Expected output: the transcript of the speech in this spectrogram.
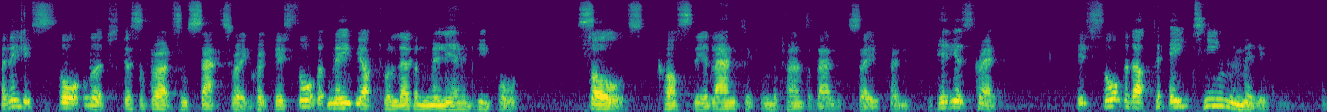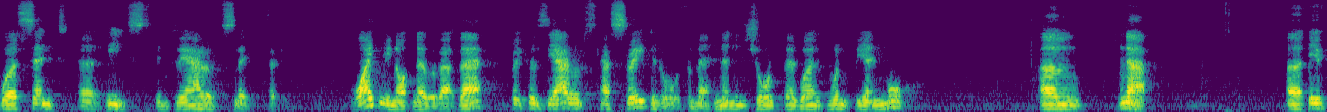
I think it's thought that, just to throw out some stats very quickly, it's thought that maybe up to 11 million people sold across the Atlantic in the transatlantic slave trade. Hideous trade. It's thought that up to 18 million were sent uh, east into the Arab slave trade. Why do we not know about that? Because the Arabs castrated all of the men and ensured there weren't, wouldn't be any more. Um, now, uh, if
